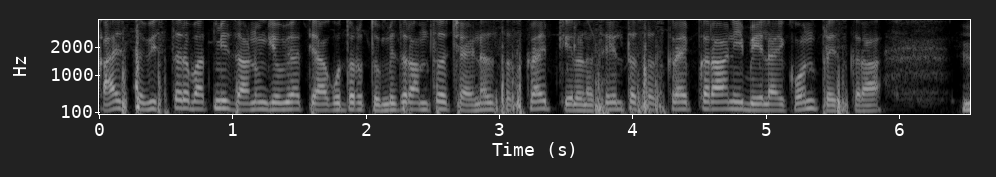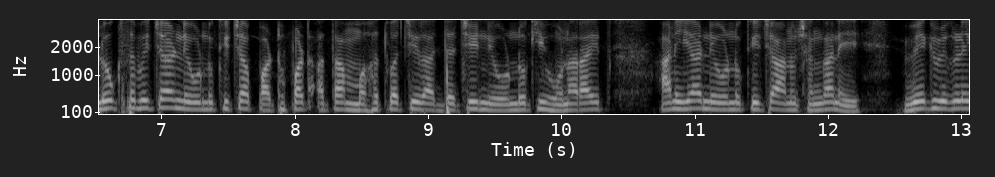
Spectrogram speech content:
काय सविस्तर बातमी जाणून घेऊया त्या अगोदर तुम्ही जर आमचं चॅनल सबस्क्राईब केलं नसेल तर सबस्क्राईब करा आणि बेल आयकॉन प्रेस करा. लोकसभेच्या निवडणुकीच्या पाठोपाठ आता महत्त्वाची राज्याची निवडणुकी होणार आहेत आणि या निवडणुकीच्या अनुषंगाने वेगवेगळे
